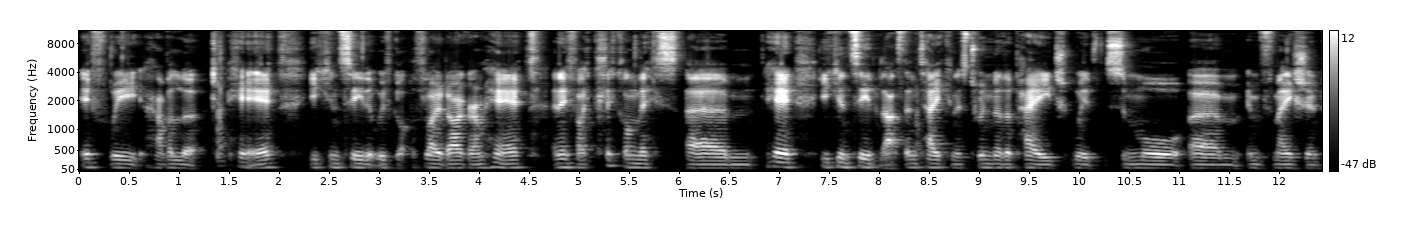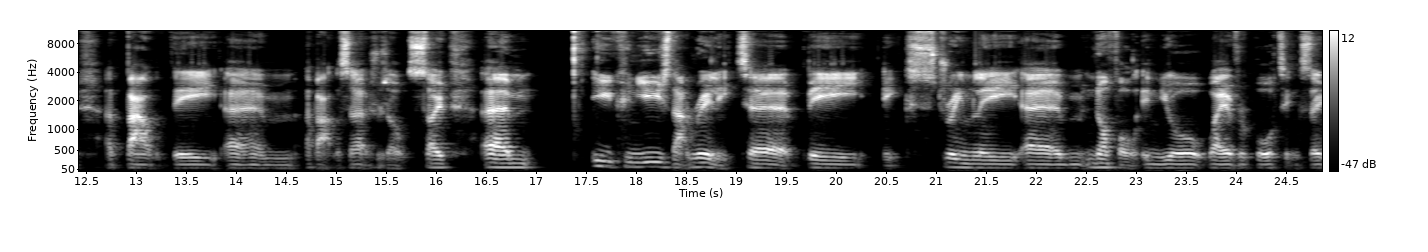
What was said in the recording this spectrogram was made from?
if we have a look here, you can see that we've got the flow diagram here. And if I click on this um, here, you can see that that's then taken us to another page with some more um, information about the um, about the search results. So um, you can use that really to be extremely um, novel in your way of reporting. So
